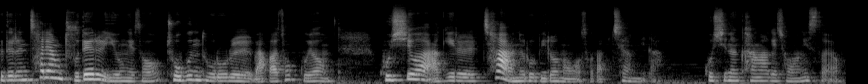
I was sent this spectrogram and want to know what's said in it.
그들은 차량 두 대를 이용해서 좁은 도로를 막아섰고요. 고 씨와 아기를 차 안으로 밀어 넣어서 납치합니다. 고 씨는 강하게 저항했어요.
